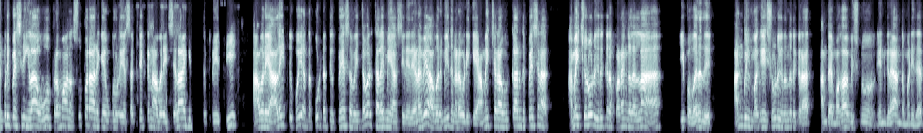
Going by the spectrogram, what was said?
இப்படி பேசுறீங்களா? ஓ பிரமாதம் சூப்பரா இருக்கே உங்களுடைய சப்ஜெக்ட்னு அவரை சிலாகித்து பேசி அவரை அழைத்து போய் அந்த கூட்டத்தில் பேச வைத்தவர் தலைமை ஆசிரியர். எனவே அவர் மீது நடவடிக்கை அமைச்சரா உட்கார்ந்து பேசினார். அமைச்சரோடு இருக்கிற படங்கள் எல்லாம் இப்ப வருது. அன்பில் மகேஷோடு இருந்திருக்கிறார். அந்த மகாவிஷ்ணு என்கிற அந்த மனிதர்.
